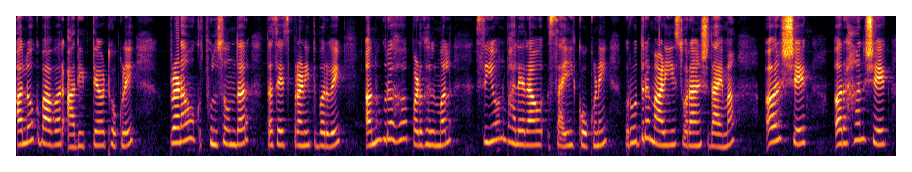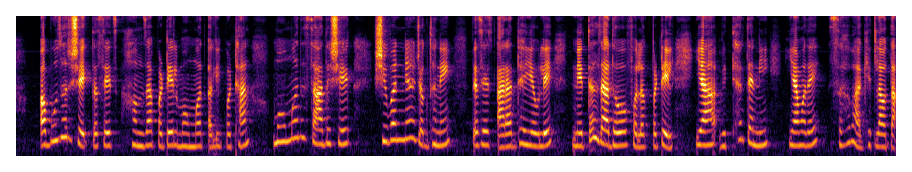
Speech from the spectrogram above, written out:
आलोक बाबर आदित्य ठोकळे प्रणव फुलसुंदर तसेच प्रणित बर्वे अनुग्रह पडघलमल सियोन भालेराव साई कोकणे रुद्रमाळी स्वरांश दायमा अर शेख अरहान शेख अबुजर शेख तसेच हमजा पटेल मोहम्मद अली पठाण मोहम्मद साद शेख शिवन्या जगधने तसेच आराध्य येवले नेतल जाधव फलक पटेल या विद्यार्थ्यांनी यामध्ये सहभाग घेतला होता.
